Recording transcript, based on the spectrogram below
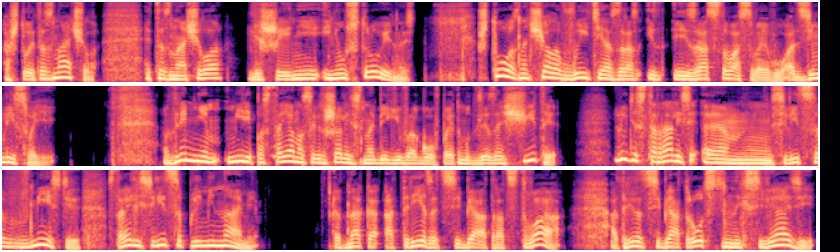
А что это значило? Это значило лишение и неустроенность. Что означало выйти из, родства своего, от земли своей? В древнем мире постоянно совершались набеги врагов, поэтому для защиты люди старались эм, селиться вместе, старались селиться племенами. Однако отрезать себя от родства, отрезать себя от родственных связей,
